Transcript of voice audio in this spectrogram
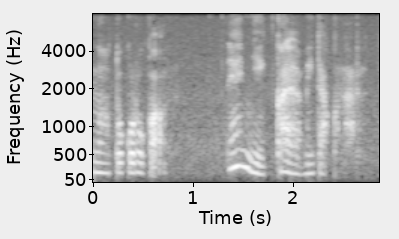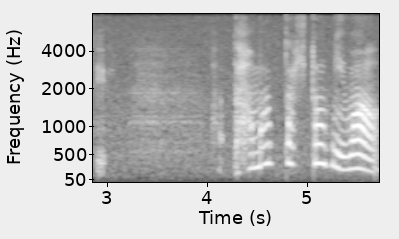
なところが年に1回は見たくなるっていうハマった人には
